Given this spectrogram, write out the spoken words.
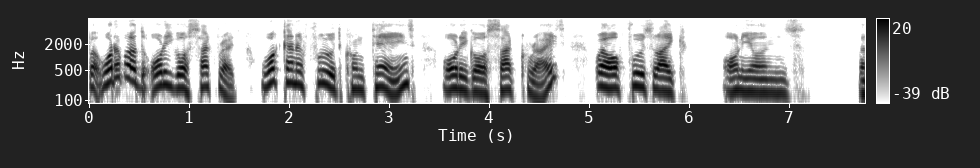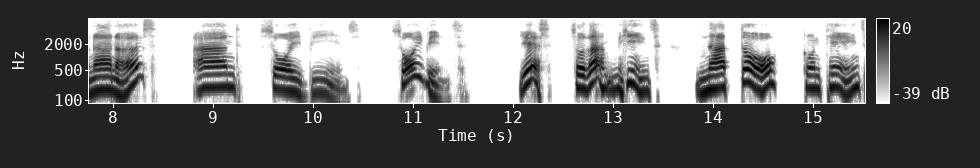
but what about oligosaccharides? What kind of food contains oligosaccharides? Well, foods like onions, bananas, and soybeans. Soybeans. Yes, so that means natto contains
